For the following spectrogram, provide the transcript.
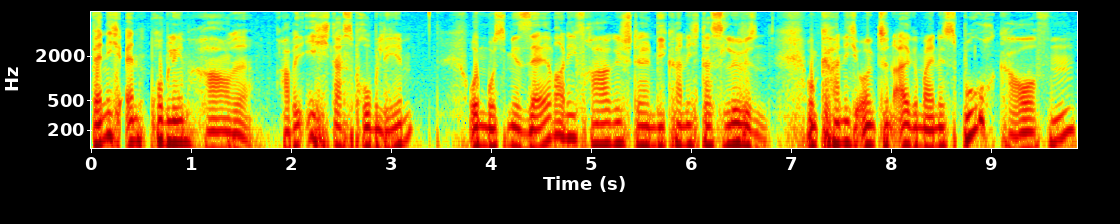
wenn ich ein Problem habe, habe ich das Problem und muss mir selber die Frage stellen, wie kann ich das lösen? Und kann ich irgendein so allgemeines Buch kaufen,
